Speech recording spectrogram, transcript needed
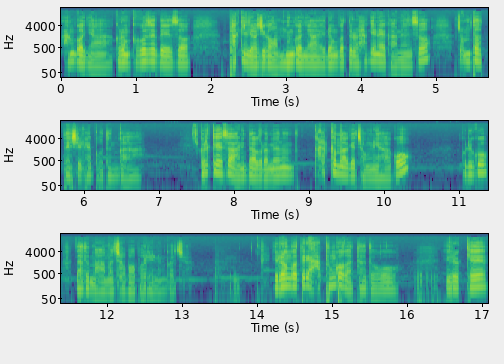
한 거냐. 그럼 그것에 대해서 바뀔 여지가 없는 거냐 이런 것들을 확인해 가면서 좀 더 대시를 해 보든가 그렇게 해서 아니다 그러면 깔끔하게 정리하고 그리고 나도 마음을 접어버리는 거죠. 이런 것들이 아픈 것 같아도 이렇게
